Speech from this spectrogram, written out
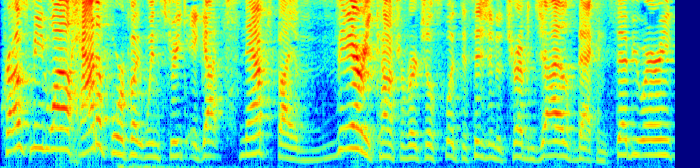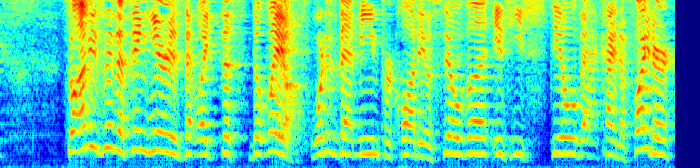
Krause, meanwhile, had a four fight win streak. It got snapped by a very controversial split decision to Trevin Giles back in February. So obviously the thing here is that like this the layoff. What does that mean for Claudio Silva? Is he still that kind of fighter?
